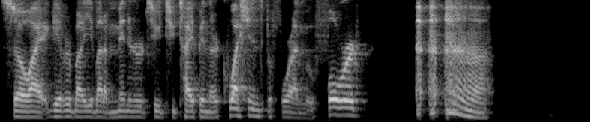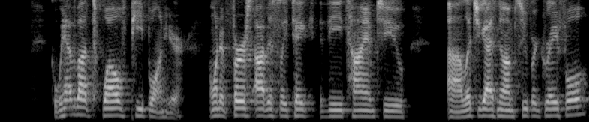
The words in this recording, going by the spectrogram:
So I give everybody about a minute or two to type in their questions before I move forward. we have about 12 people on here. I want to first obviously take the time to uh, let you guys know I'm super grateful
